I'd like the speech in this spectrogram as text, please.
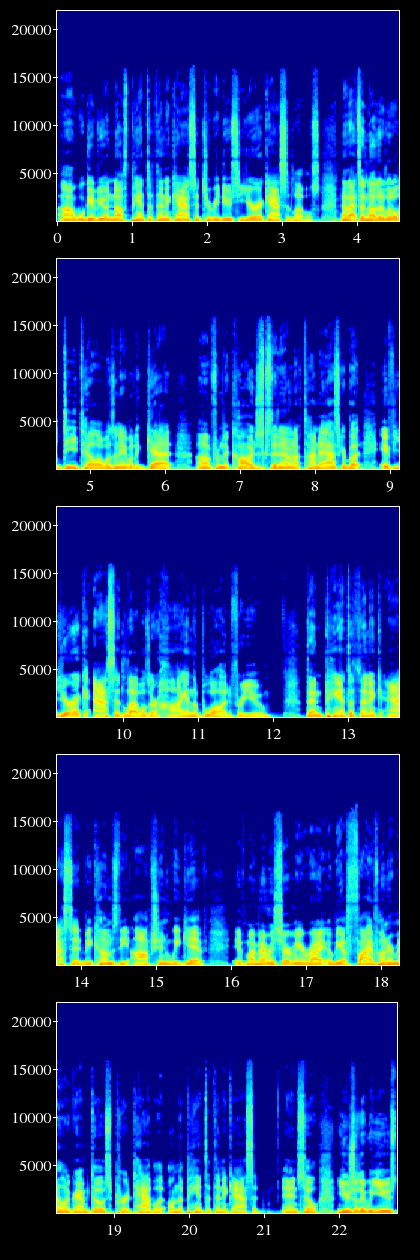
uh, will give you enough pantothenic acid to reduce uric acid levels. Now, that's another little detail I wasn't able to get uh, from the caller just because I didn't have enough time to ask her. But if uric acid levels are high in the blood for you, then pantothenic acid becomes the option we give. If my memory serves me right, it would be a 500 milligram dose per tablet on the pantothenic acid. And so usually we use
